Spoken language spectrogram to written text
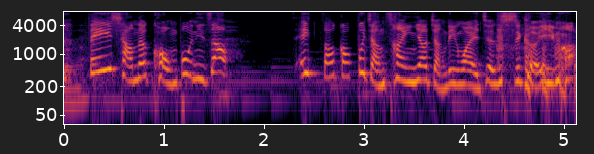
非常的恐怖。你知道？哎，糟糕，不讲苍蝇，要讲另外一件事，可以吗？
